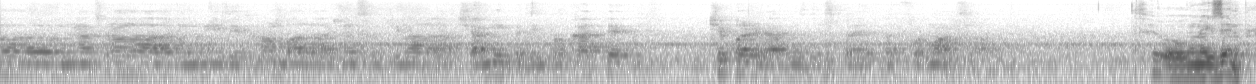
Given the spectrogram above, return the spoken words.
uh, Naționala României de Handbal a ajuns în finala cea mică, din păcate. Ce părere aveți despre performanța? Un exemplu.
